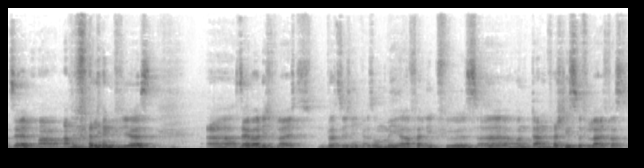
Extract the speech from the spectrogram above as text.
selber ambivalent wirst, äh, selber dich vielleicht plötzlich nicht mehr so mega verliebt fühlst äh, und dann verstehst du vielleicht, was,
